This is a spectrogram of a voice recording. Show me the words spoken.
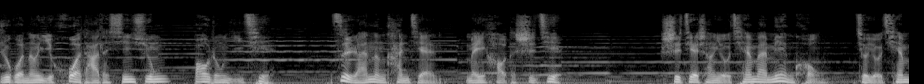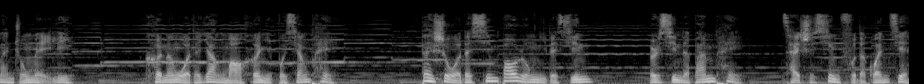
如果能以豁达的心胸包容一切，自然能看见美好的世界。世界上有千万面孔，就有千万种美丽。可能我的样貌和你不相配，但是我的心包容你的心，而心的般配才是幸福的关键。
